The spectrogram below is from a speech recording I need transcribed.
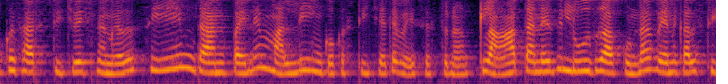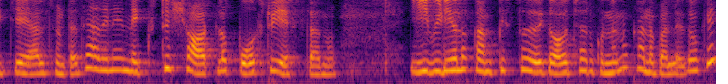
ఒకసారి స్టిచ్ వేసినాను కదా సేమ్ దానిపైనే మళ్ళీ ఇంకొక స్టిచ్ అయితే వేసేస్తున్నాను. క్లాత్ అనేది లూజ్ కాకుండా వెనకాల స్టిచ్ చేయాల్సి ఉంటుంది. అది నేను నెక్స్ట్ షార్ట్లో పోస్ట్ చేస్తాను. ఈ వీడియోలో కనిపిస్తుంది కావచ్చు అనుకున్నాను కనపడలేదు ఓకే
